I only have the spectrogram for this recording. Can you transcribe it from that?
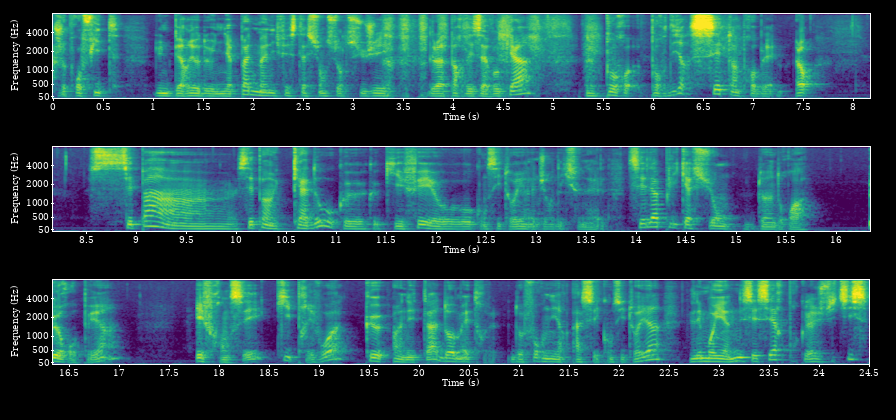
je profite d'une période où il n'y a pas de manifestation sur le sujet de la part des avocats pour, pour dire c'est un problème. Alors, c'est pas pas un cadeau qui est fait aux, concitoyens l'aide juridictionnelle, c'est l'application d'un droit européen et français qui prévoit qu'un État doit, mettre, doit fournir à ses concitoyens les moyens nécessaires pour que la justice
